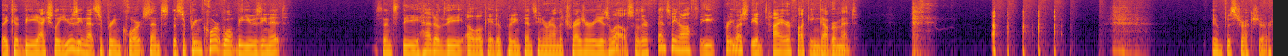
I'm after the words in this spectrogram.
They could be actually using that Supreme Court since the Supreme Court won't be using it. Since the head of the oh okay they're putting fencing around the Treasury as well, so they're fencing off the pretty much the entire fucking government. infrastructure.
